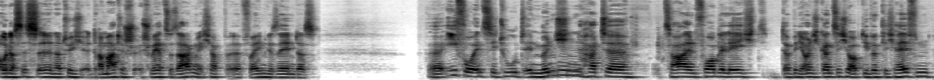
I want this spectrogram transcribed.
Oh, das ist äh, natürlich dramatisch schwer zu sagen. Ich habe äh, vorhin gesehen, dass äh, IFO-Institut in München mhm. hatte Zahlen vorgelegt. Da bin ich auch nicht ganz sicher, ob die wirklich helfen.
